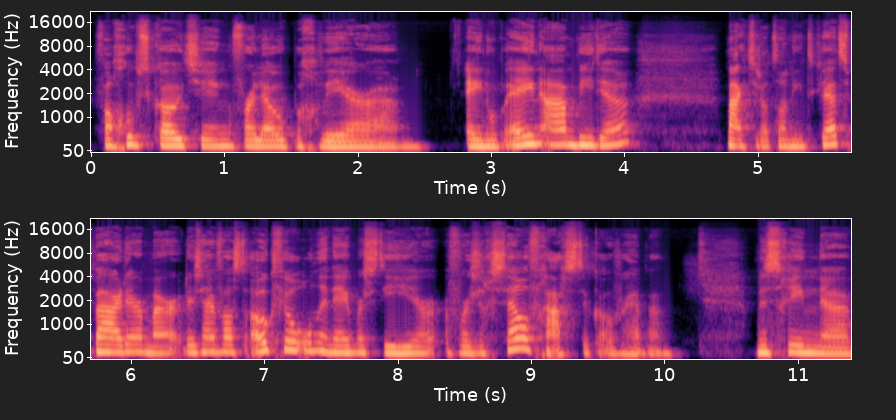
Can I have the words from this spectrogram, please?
van groepscoaching voorlopig weer uh, één op één aanbieden. Maakt je dat dan niet kwetsbaarder? Maar er zijn vast ook veel ondernemers die hier voor zichzelf vraagstukken over hebben. Misschien uh,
